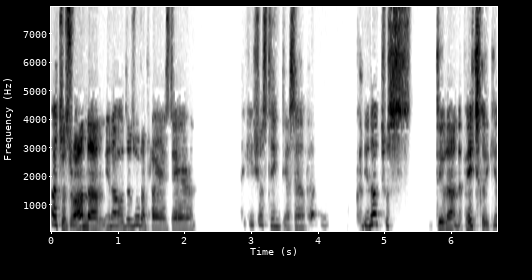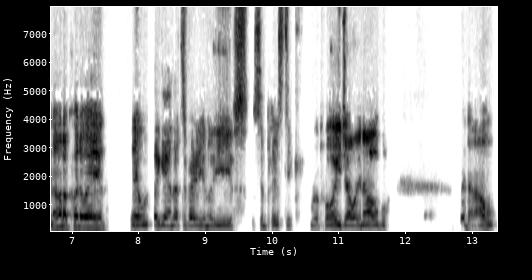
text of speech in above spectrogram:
not just Rondon. You know, there's other players there. And like, you just think to yourself, "Can you not just do that on the pitch?" Like you know that kind of way. And you know, again, that's a very naive, simplistic reply, Joe. I know, but I don't know.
